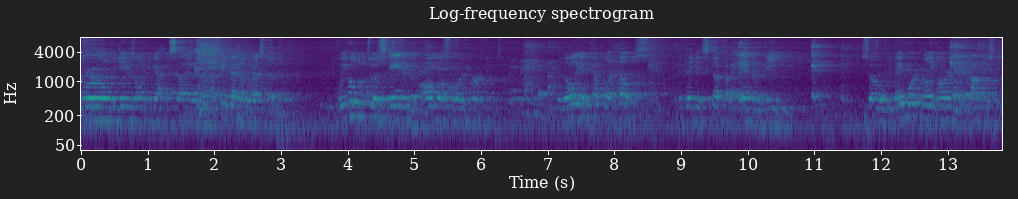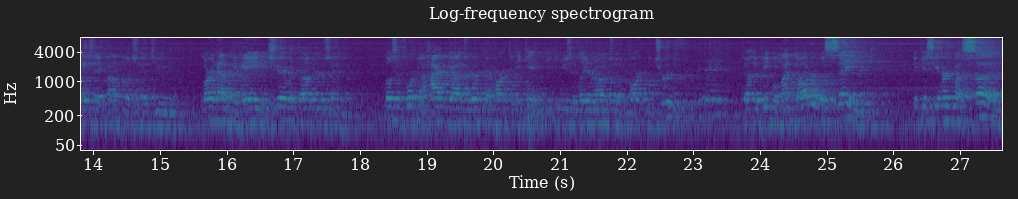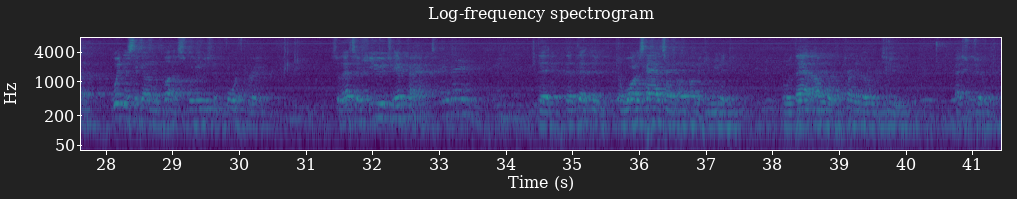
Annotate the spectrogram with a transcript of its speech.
on to impart the truth to other people. My daughter was saved because she heard my son witnessing on the bus when he was in fourth grade. So that's a huge impact that, that, that, the one has on, on, on the community. And with that, I will turn it over to Pastor Jeffrey.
